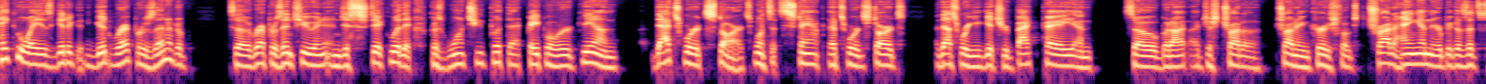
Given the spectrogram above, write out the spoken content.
takeaway is get a good representative to represent you and, and just stick with it. Because once you put that paperwork in, that's where it starts. Once it's stamped, that's where it starts. And that's where you get your back pay. And so, but I, I just try to try to encourage folks to try to hang in there because it's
